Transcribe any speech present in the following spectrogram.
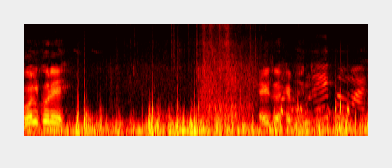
গোল করে। এই তো হেভি। এই তো মাছ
